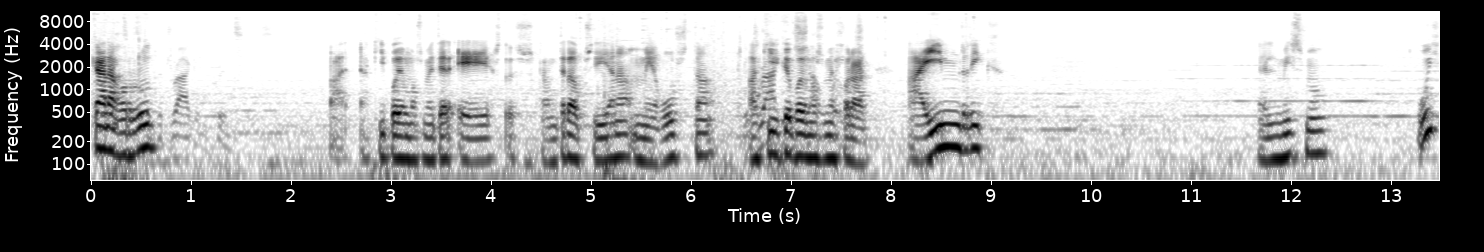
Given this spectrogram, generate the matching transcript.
Karagorrut. Vale, aquí podemos meter... esto es cantera de obsidiana, me gusta. Aquí que podemos mejorar a Imrik. El mismo. Uy.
